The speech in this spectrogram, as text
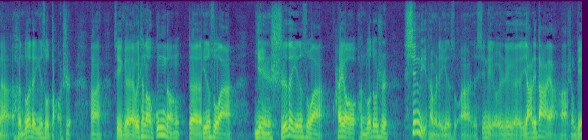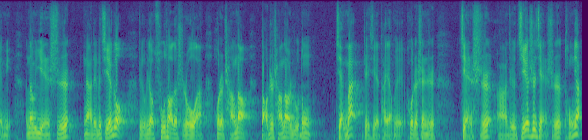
啊，很多的因素导致啊，这个胃肠道功能的因素啊，饮食的因素啊，还有很多都是。心理上面的因素啊，心理由于这个压力大呀，啊，生便秘。那么饮食啊，这个结构，这个比较粗糙的食物啊，或者肠道导致肠道蠕动减慢，这些它也会，或者甚至减食啊，这个节食减食，同样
